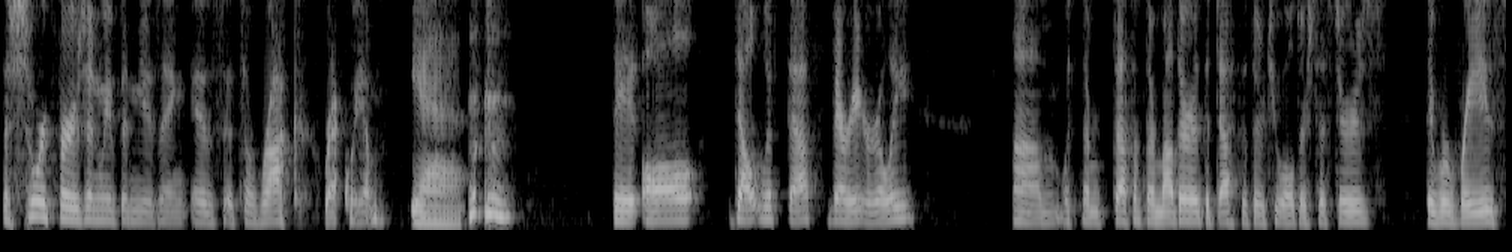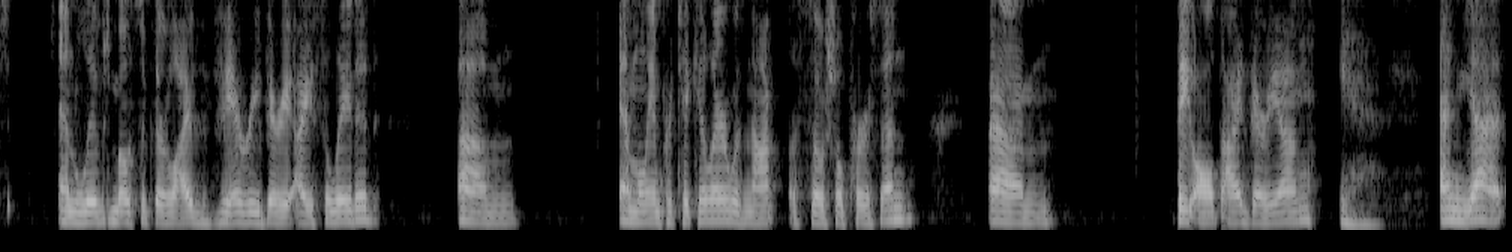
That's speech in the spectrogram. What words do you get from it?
the short version we've been using is it's a rock requiem. Yeah, they all dealt with death very early um, with the death of their mother the death of their two older sisters they were raised and lived most of their lives very very isolated um, emily in particular was not a social person. Um, they all died very young. Yes, and yet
